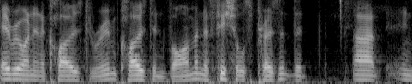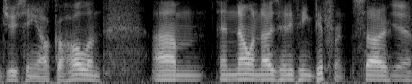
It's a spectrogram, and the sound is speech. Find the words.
everyone in a closed room, closed environment, officials present that aren't inducing alcohol, and um, and no one knows anything different. So yeah.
